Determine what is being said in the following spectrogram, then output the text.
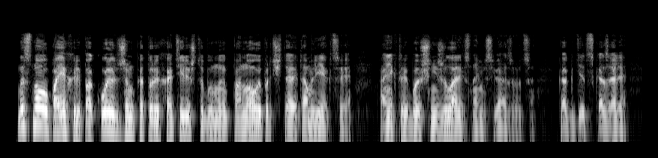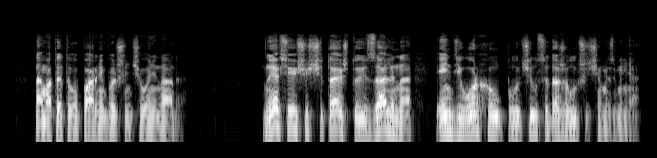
Мы снова поехали по колледжам, которые хотели, чтобы мы по новой прочитали там лекции, а некоторые больше не желали с нами связываться. Как где-то сказали, нам от этого парня больше ничего не надо. Но я все еще считаю, что из Алина Энди Уорхол получился даже лучше, чем из меня.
